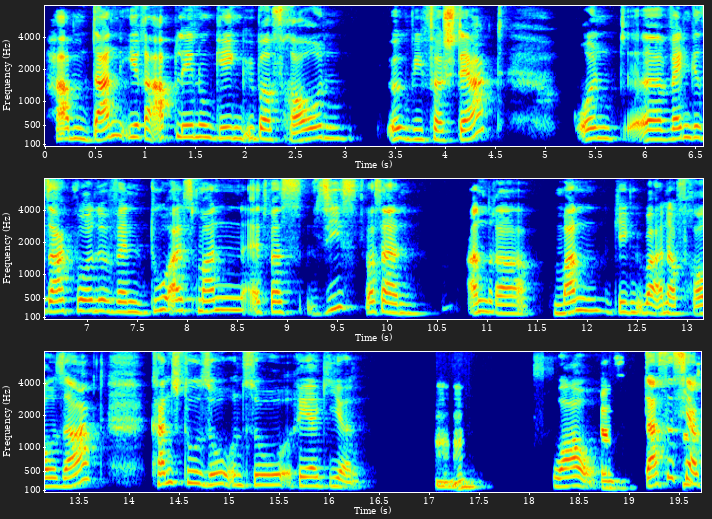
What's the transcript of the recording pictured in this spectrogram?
haben dann ihre Ablehnung gegenüber Frauen irgendwie verstärkt und äh, wenn gesagt wurde, wenn du als Mann etwas siehst, was ein anderer Mann gegenüber einer Frau sagt, kannst du so und so reagieren. Mhm. Wow, das ist ja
